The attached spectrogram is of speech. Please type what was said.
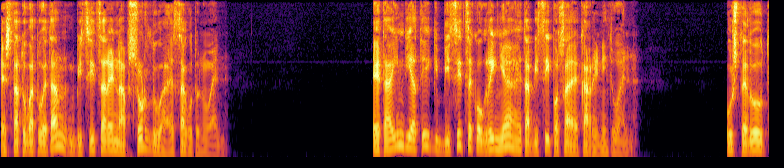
Estatu batuetan bizitzaren absurdua ezagutu nuen. Eta indiatik bizitzeko grina eta bizipoza ekarri nituen. Uste dut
